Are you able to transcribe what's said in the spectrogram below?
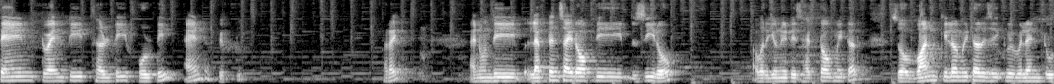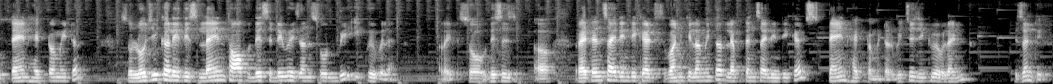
10 20 30 40 and 50 right and on the left hand side of the zero our unit is hectometer. So 1 kilometer is equivalent to 10 hectometer. So logically this length of this division should be equivalent right? So this is uh, right hand side indicates 1 kilometer left hand side indicates 10 hectometer which is equivalent isn't it?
